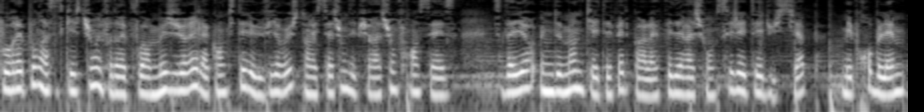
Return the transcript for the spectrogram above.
Pour répondre à cette question, il faudrait pouvoir mesurer la quantité de virus dans les stations d'épuration françaises. C'est d'ailleurs une demande qui a été faite par la fédération CGT du SIAP, mais problème,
